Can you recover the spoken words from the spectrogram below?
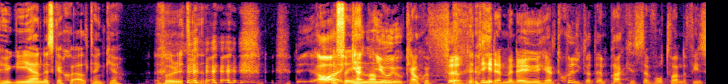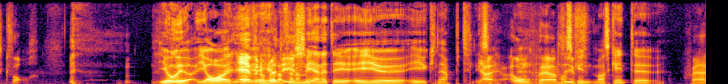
hygieniska skäl, tänker jag. Förr i tiden. Ja, Alltså innan- jo, jo, kanske förr i tiden, men det är ju helt sjukt att den praxisen fortfarande finns kvar. Jo, ja, ja det, Även om hela det är fenomenet är, är, ju, är ju knäppt. Liksom. Ja, man, ska, är man ska inte, Skära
